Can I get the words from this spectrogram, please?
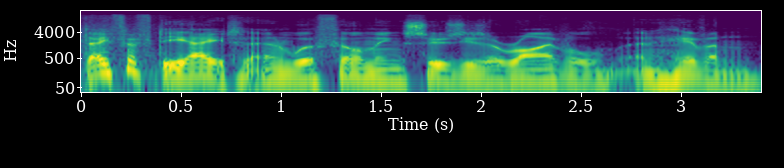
Day 58, and we're filming Susie's arrival in heaven.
